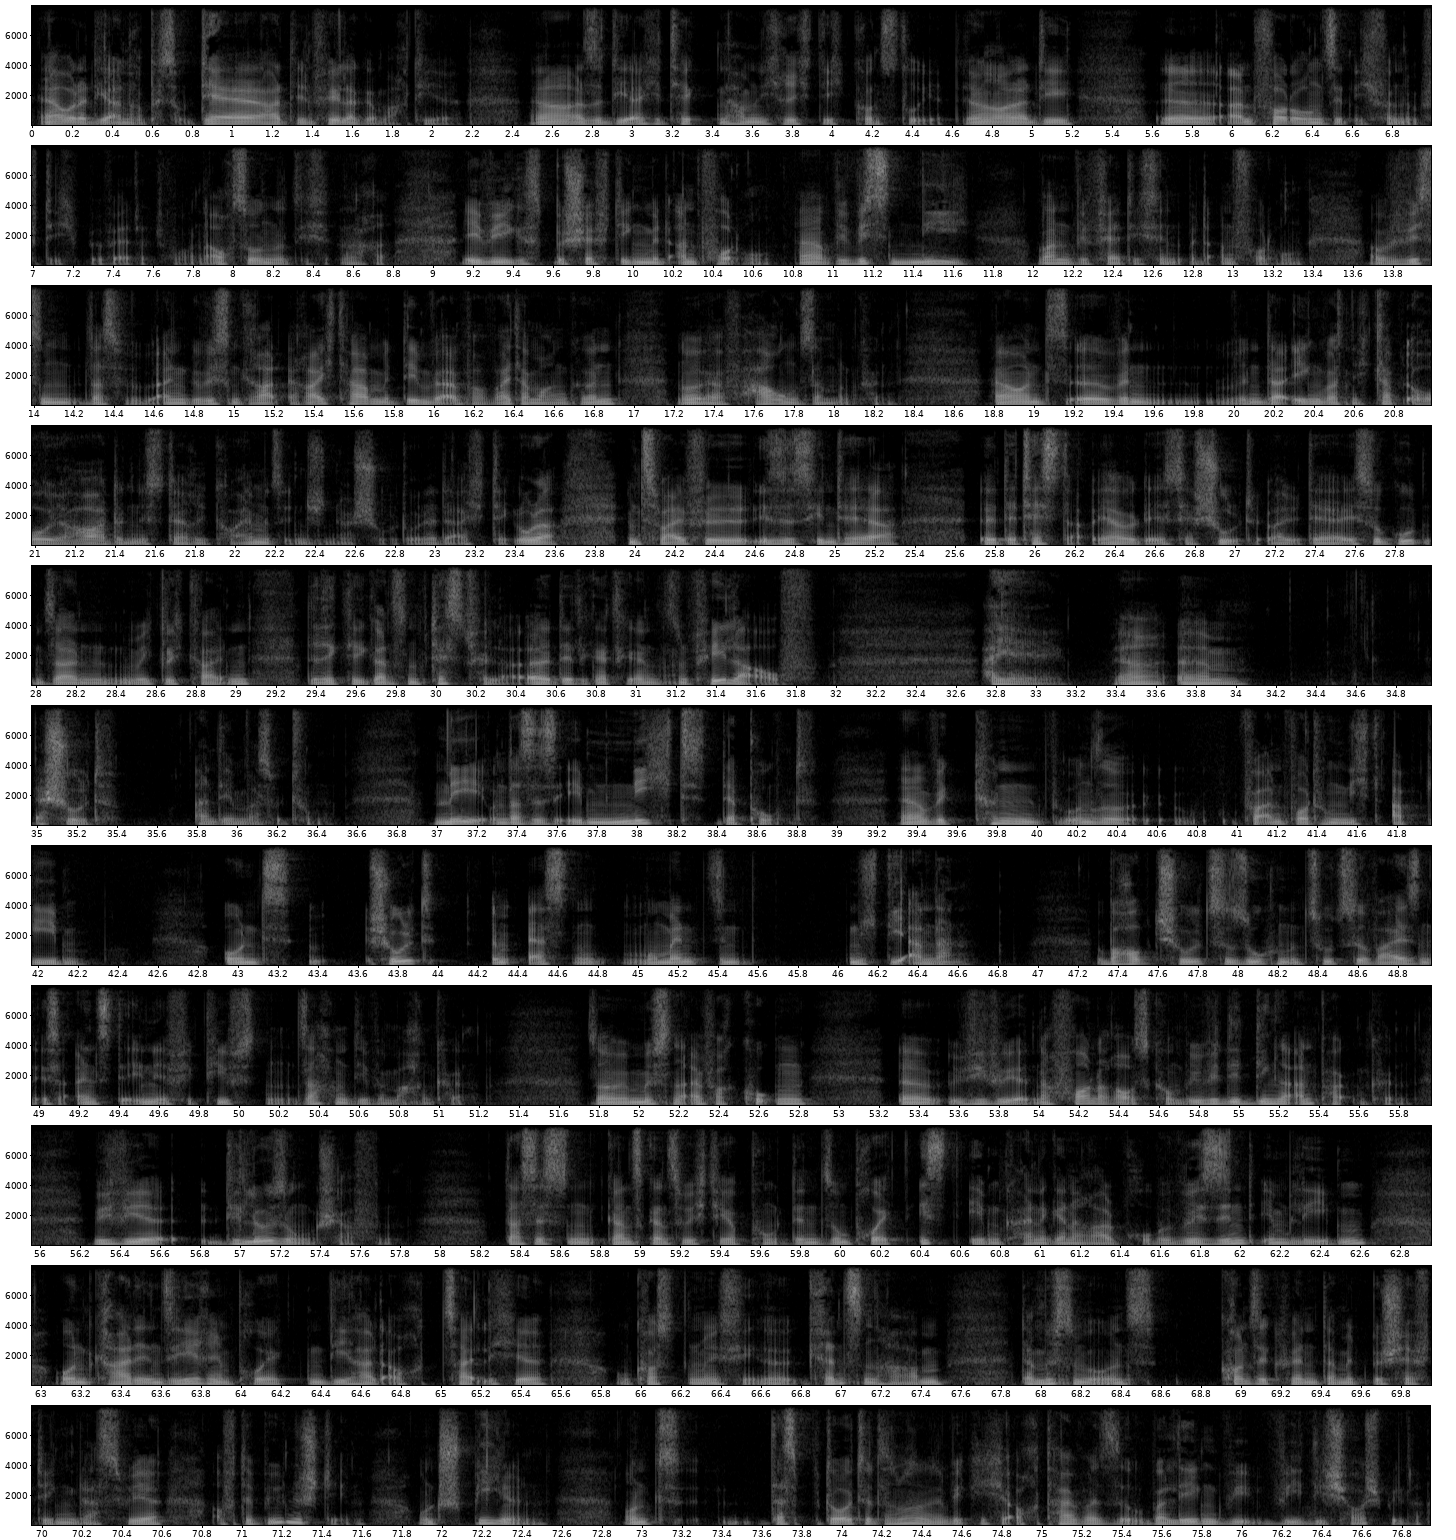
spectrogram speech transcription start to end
Ja, oder die andere Person, der hat den Fehler gemacht hier. Ja, also die Architekten haben nicht richtig konstruiert. Ja, oder die äh, Anforderungen sind nicht vernünftig bewertet worden. Auch so eine Sache. Ewiges Beschäftigen mit Anforderungen. Ja, wir wissen nie, wann wir fertig sind mit Anforderungen. Aber wir wissen, dass wir einen gewissen Grad erreicht haben, mit dem wir einfach weitermachen können, neue Erfahrungen sammeln können. Ja, und äh, wenn, wenn da irgendwas nicht klappt, oh ja, dann ist der Requirements Engineer schuld oder der Architekt. Oder im Zweifel ist es hinterher äh, der Tester, ja, der ist ja schuld, weil der ist so gut mit seinen Möglichkeiten, der deckt die ganzen Testfehler, äh, der deckt die ganzen Fehler auf. Hey, ja, ähm, er ist schuld an dem, was wir tun. Nee, und das ist eben nicht der Punkt. Ja, wir können unsere Verantwortung nicht abgeben. Und Schuld im ersten Moment sind nicht die anderen überhaupt Schuld zu suchen und zuzuweisen, ist eins der ineffektivsten Sachen, die wir machen können. Sondern wir müssen einfach gucken, äh, wie wir nach vorne rauskommen, wie wir die Dinge anpacken können, wie wir die Lösungen schaffen. Das ist ein ganz, ganz wichtiger Punkt, denn so ein Projekt ist eben keine Generalprobe. Wir sind im Leben und gerade in Serienprojekten, die halt auch zeitliche und kostenmäßige Grenzen haben, da müssen wir uns konsequent damit beschäftigen, dass wir auf der Bühne stehen und spielen. Und das bedeutet, das muss man wirklich auch teilweise überlegen, wie, wie die Schauspieler.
